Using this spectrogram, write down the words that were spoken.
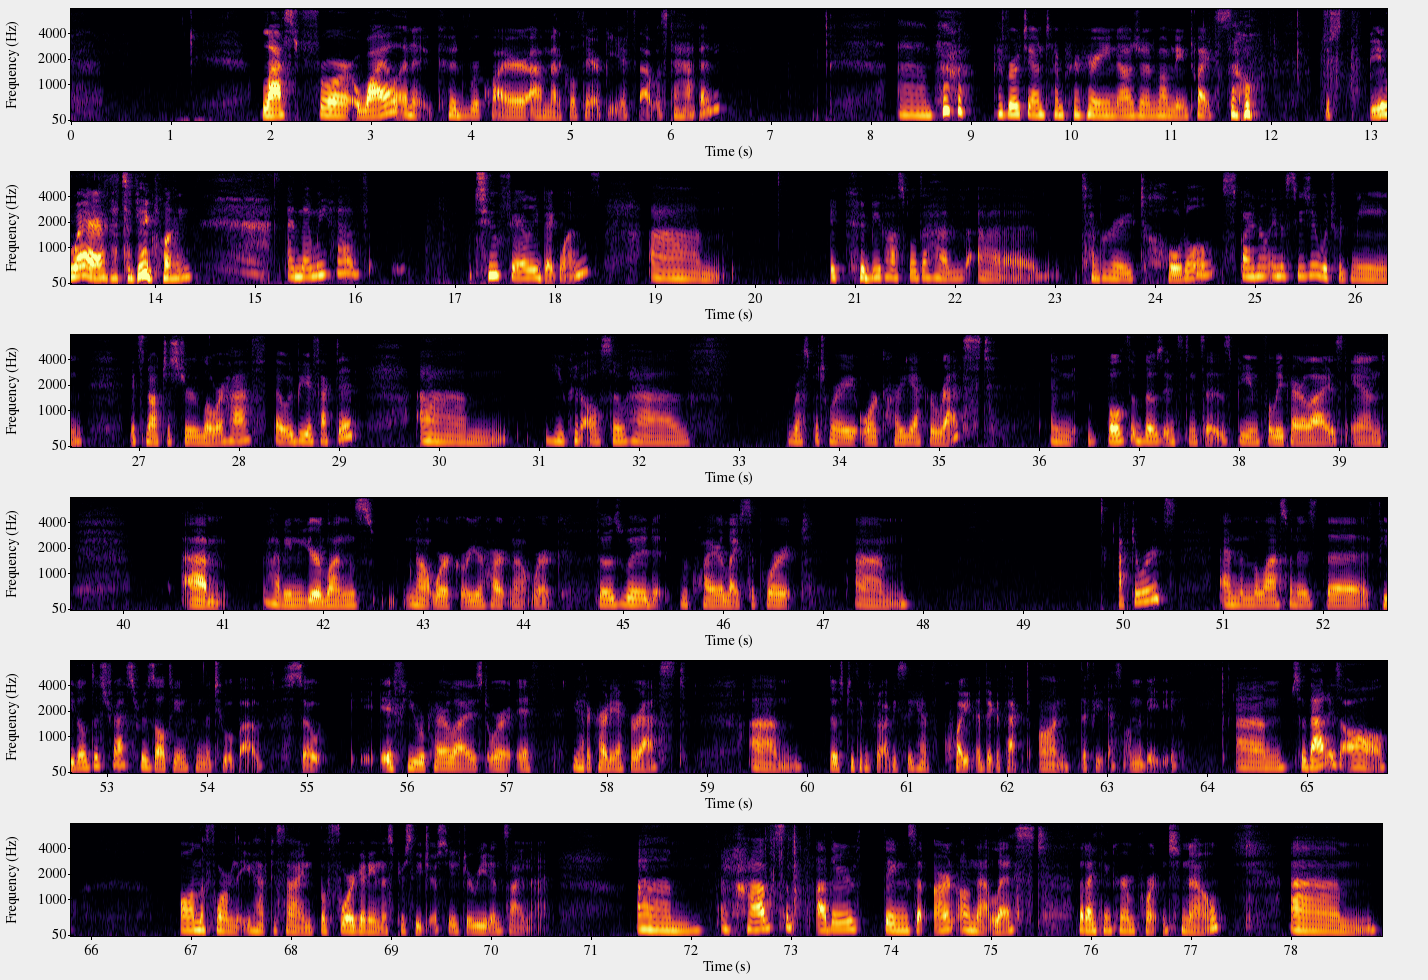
last for a while and it could require uh, medical therapy if that was to happen. Um, I've wrote down temporary nausea and vomiting twice, so just be aware that's a big one. And then we have two fairly big ones. Um, it could be possible to have uh, temporary total spinal anesthesia, which would mean it's not just your lower half that would be affected. Um, you could also have respiratory or cardiac arrest, and both of those instances, being fully paralyzed and um, having your lungs not work or your heart not work, those would require life support um, afterwards. And then the last one is the fetal distress resulting from the two above. So if you were paralyzed or if you had a cardiac arrest, um, those two things would obviously have quite a big effect on the fetus, on the baby. Um, so that is all on the form that you have to sign before getting this procedure. So you have to read and sign that. Um, I have some other things that aren't on that list that I think are important to know. Um,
